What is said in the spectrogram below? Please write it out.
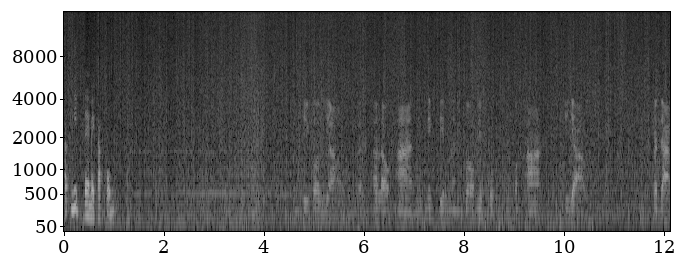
สักนิดได้ไหมครับผมบางทีก็ยาวแต่ถ้าเราอ่านนิดเดียวมันก็ไม่ผลมันต้องอ่าน ที่ยาวกระดาษ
